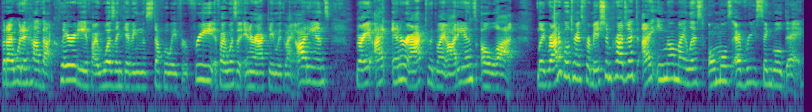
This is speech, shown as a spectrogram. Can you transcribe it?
But I wouldn't have that clarity if I wasn't giving this stuff away for free, if I wasn't interacting with my audience, right? I interact with my audience a lot. Like Radical Transformation Project, I email my list almost every single day.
